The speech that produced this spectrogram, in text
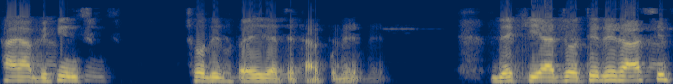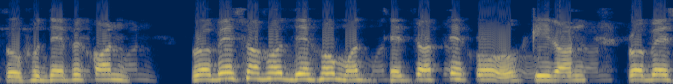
ছায়াবিহীন শরীর হয়ে গেছে ঠাকুরের দেখিয়া জ্যোতির রাশি প্রভু দেবে কন প্রবেশ দেহ মধ্যে যতেক কিরণ, প্রবেশ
